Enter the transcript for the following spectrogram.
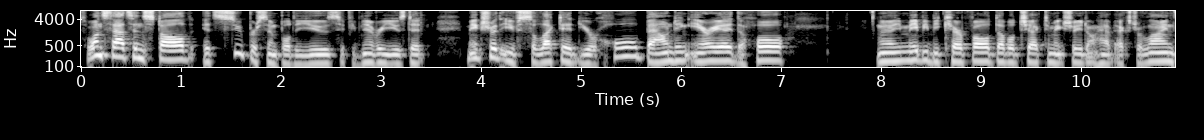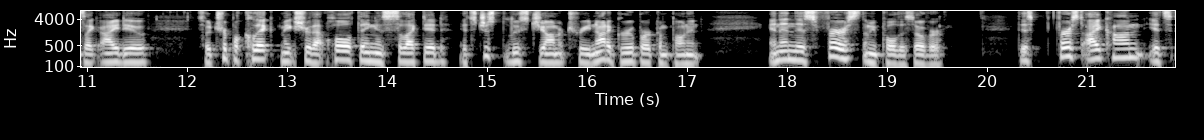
So once that's installed, it's super simple to use if you've never used it. Make sure that you've selected your whole bounding area, the whole, uh, maybe be careful, double check to make sure you don't have extra lines like I do. So triple click, make sure that whole thing is selected. It's just loose geometry, not a group or a component. And then this first, let me pull this over. This first icon, it's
